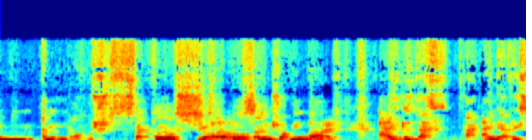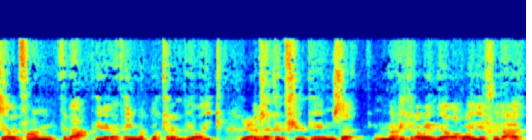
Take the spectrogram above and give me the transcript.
um, and we'll just stick players See stick players in, do you know what I mean? Like, Aye. I like that's I think every Celtic fan for that period of time would look at it and be like Yeah. there's a good few games that maybe could have went the other way if we'd have had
